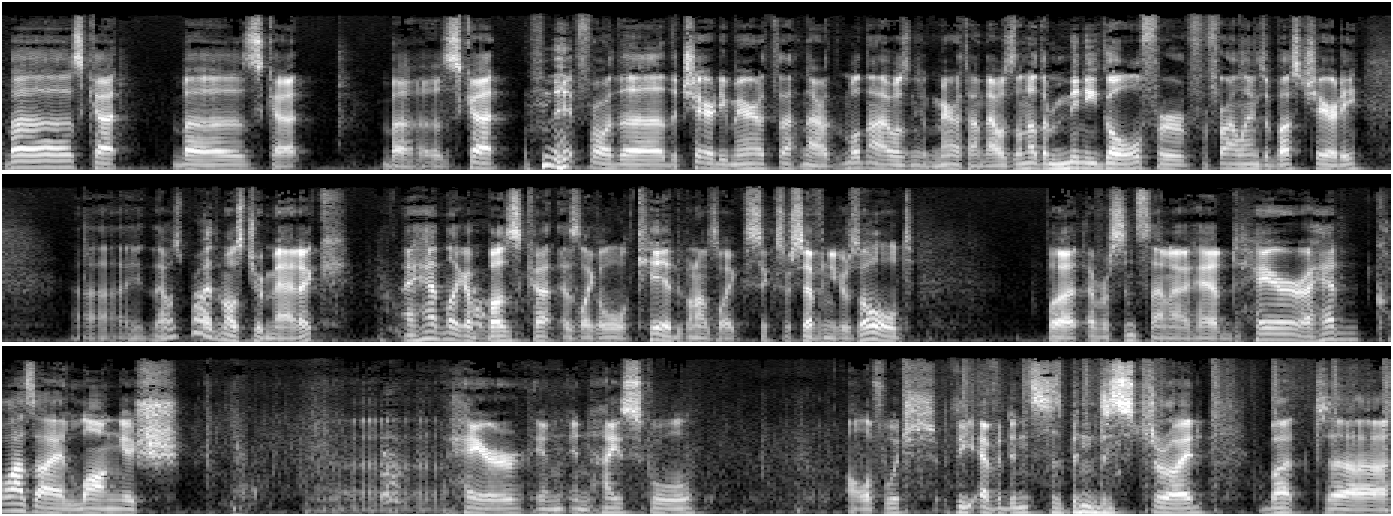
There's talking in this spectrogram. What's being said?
buzz cut, buzz cut, buzz cut for the the charity marathon. No, well, no, that wasn't a marathon. That was another mini goal for for Farlands or Bust charity. Uh, that was probably the most dramatic. I had like a buzz cut as like a little kid when I was like six or seven years old, but ever since then I had hair. I had quasi longish uh, hair in in high school, all of which the evidence has been destroyed. But uh,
